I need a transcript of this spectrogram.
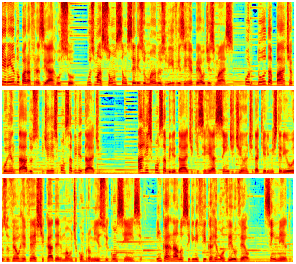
Querendo parafrasear Rousseau, os maçons são seres humanos livres e rebeldes, mas, por toda parte acorrentados de responsabilidade. A responsabilidade que se reacende diante daquele misterioso véu reveste cada irmão de compromisso e consciência. Encarná-lo significa remover o véu, sem medo,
